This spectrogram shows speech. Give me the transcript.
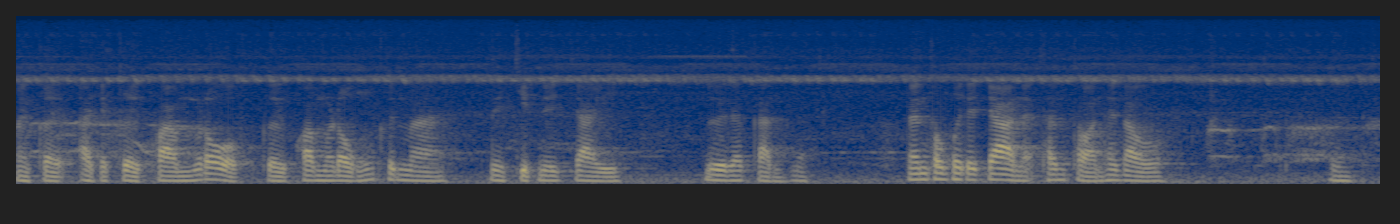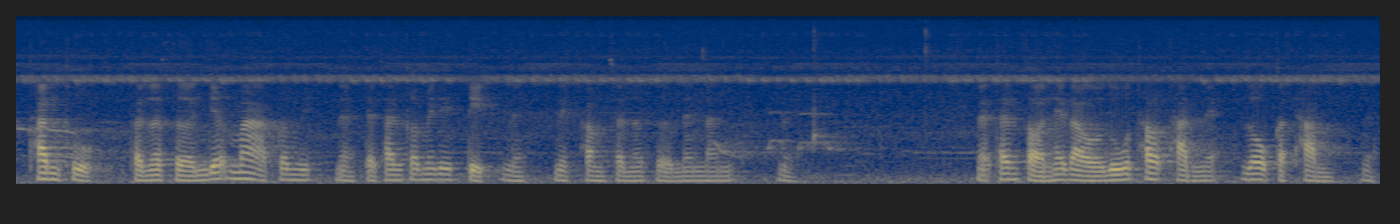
มันเกิดอาจจะเกิดความโลภเกิดความหลงขึ้นมาในจิตในใจด้วยแล้วกันนะนั้นพระพุทธเจ้าเนี่ยท่านสอนให้เรา ท่านถูกสรรเสริญเยอะมากก็มีนะแต่ท่านก็ไม่ได้ติดนะในคำสรรเสริญนั้นๆนะนะท่านสอนให้เรารู้เท่าทันเนี่ยโลกธรรมนะ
